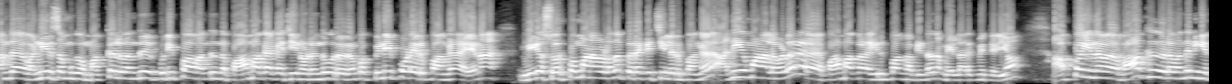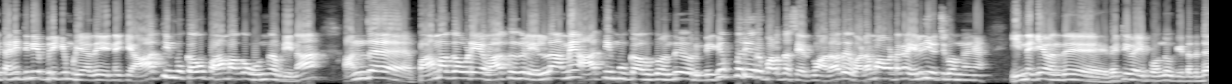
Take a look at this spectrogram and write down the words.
அந்த வன்னியர் சமூக மக்கள் வந்து குறிப்பா வந்து இந்த பாமக கட்சியினோட வந்து ஒரு ரொம்ப பிணைப்போட இருப்பாங்க. ஏன்னா மிக சொற்பமான அளவுல தான் பிற கட்சியில் இருப்பாங்க. அதிகமான அளவுல பாமக இருப்பாங்க அப்படின்றது நம்ம எல்லாருக்குமே தெரியும். அப்ப இந்த வாக்குகளை வந்து நீங்க தனித்தனியே பிரிக்க முடியாது. இன்னைக்கு அதிமுகவும் பாமக ஒண்ணு அப்படின்னா அந்த பாமகவுடைய வாக்குகள் எல்லாமே அதிமுகவுக்கு வந்து ஒரு மிகப்பெரிய ஒரு பலத்தை சேர்க்கும். அதாவது வட மாவட்டங்கள் எழுதி வச்சுக்கோங்க இன்னைக்கே வந்து வெற்றி வாய்ப்பு வந்து கிட்டத்தட்ட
